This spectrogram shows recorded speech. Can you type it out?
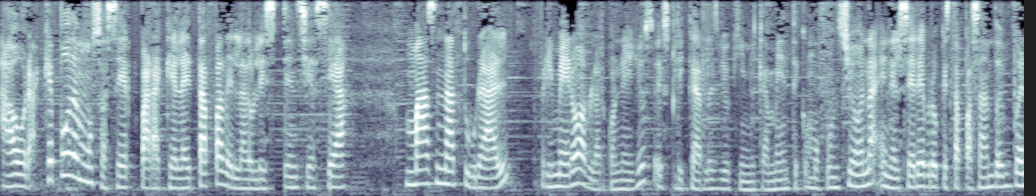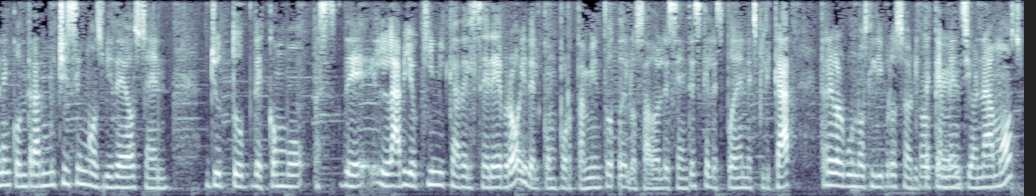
Ahora, ¿qué podemos hacer para que la etapa de la adolescencia sea más natural? Primero, hablar con ellos, explicarles bioquímicamente cómo funciona en el cerebro, qué está pasando. Pueden encontrar muchísimos videos en YouTube de cómo, de la bioquímica del cerebro y del comportamiento de los adolescentes que les pueden explicar. Traigo algunos libros ahorita que mencionamos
